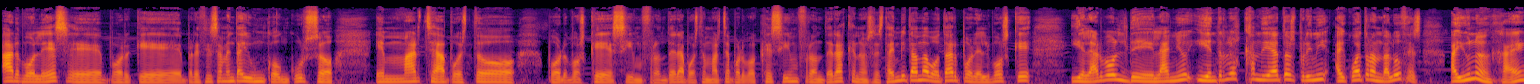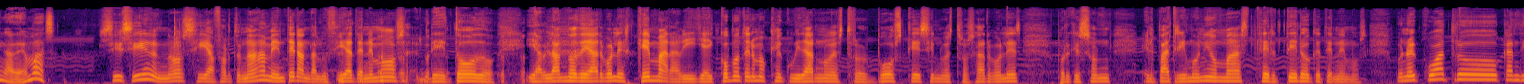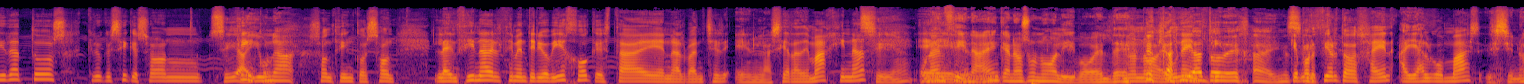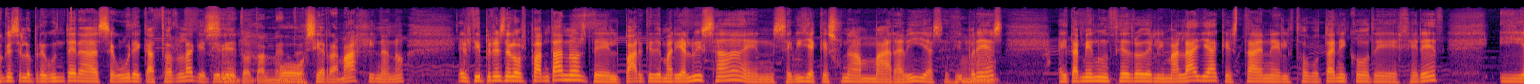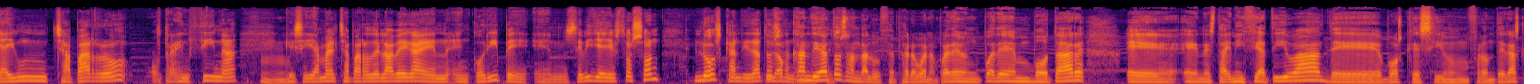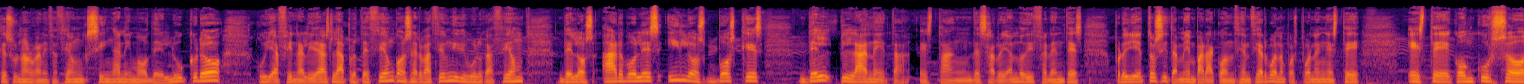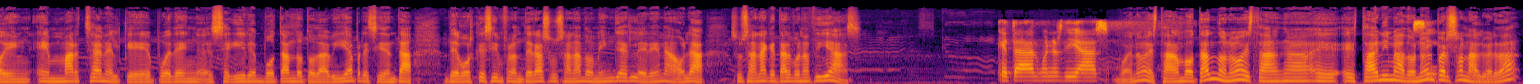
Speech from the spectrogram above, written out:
árboles, eh, porque precisamente hay un concurso en marcha puesto por Bosque Sin Frontera, puesto en marcha por Bosque Sin Fronteras, que nos está invitando a votar por el bosque y el árbol del año. Y entre los candidatos, Primi, hay cuatro andaluces. Hay uno en Jaén, además. Sí, sí, no, sí, afortunadamente en Andalucía tenemos de todo. Y hablando de árboles, qué maravilla y cómo tenemos que cuidar nuestros bosques y nuestros árboles, porque son el patrimonio más certero que tenemos. Bueno, hay cuatro candidatos, creo que sí, que son. Sí, hay una. Son cinco, son la encina del cementerio viejo, que está en Albancher, en la Sierra de Mágina. Sí, una eh, encina, ¿eh? que no es un olivo, el de. No, no, es una de Jaén. Que por cierto, en Jaén hay algo más, sino que se lo pregunten a Segure Cazorla, que tiene. O Sierra Mágina, ¿no? El ciprés de los pantanos del Parque de María Luisa, en Sevilla, que es una maravilla ese ciprés. Hay también un cedro del Himalaya que está en el Zoobotánico de Jerez y hay un chaparro otra encina que se llama el Chaparro de la Vega en, Coripe, en Sevilla. Y estos son los candidatos los candidatos andaluces, pero bueno, pueden, pueden votar eh, en esta iniciativa de Bosques Sin Fronteras, que es una organización sin ánimo de lucro, cuya finalidad es la protección, conservación y divulgación de los árboles y los bosques del planeta. Están desarrollando diferentes proyectos y también para concienciar, bueno, pues ponen este, este concurso en, en marcha en el que pueden eh, seguir votando todavía. Presidenta de Bosques Sin Fronteras, Susana Domínguez Lerena. Hola, Susana, ¿qué tal? Buenos días. ¿Qué tal? Buenos días. Bueno, están votando, ¿no? Están, ah, eh, está animado, ¿no? El personal, ¿verdad?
